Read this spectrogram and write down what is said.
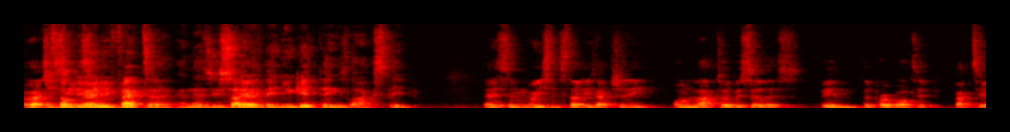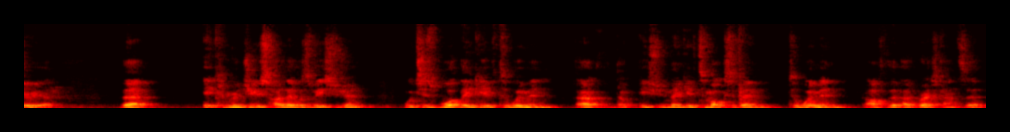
It's not the only factor, and as you say, Yeah. then you get things like sleep. There's some recent studies actually on lactobacillus being the probiotic bacteria that it can reduce high levels of estrogen, which is what they give to women. Uh, estrogen they give tamoxifen to women after they've had breast cancer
